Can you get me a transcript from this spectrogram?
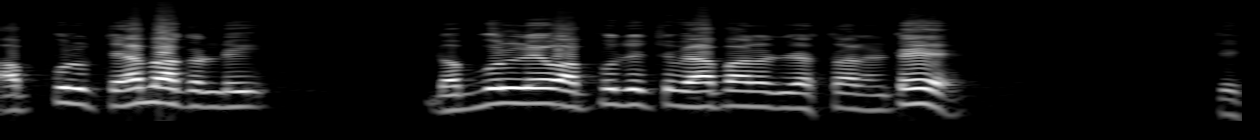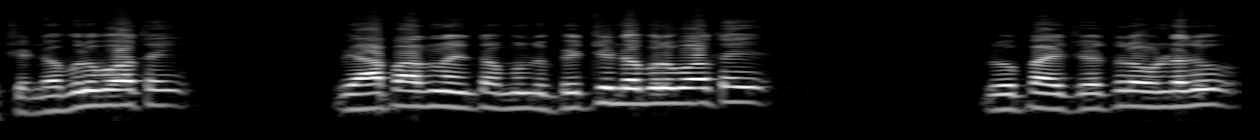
అప్పులు తేబాకండి. డబ్బులు లేవు అప్పు తెచ్చి వ్యాపారం చేస్తానంటే తెచ్చిన డబ్బులు పోతాయి. వ్యాపారంలో ఇంతకుముందు పెట్టిన డబ్బులు పోతాయి. రూపాయి చేతిలో ఉండదు.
